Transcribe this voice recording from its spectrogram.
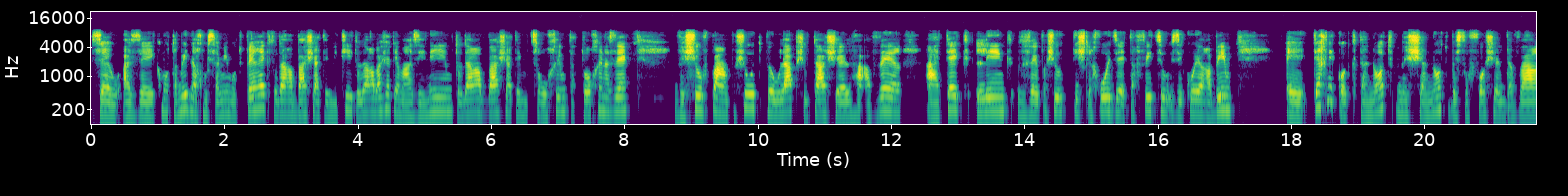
זהו, אז uh, כמו תמיד אנחנו מסיימים עוד פרק, תודה רבה שאתם איתי, תודה רבה שאתם מאזינים, תודה רבה שאתם צורכים את התוכן הזה, ושוב פעם, פשוט פעולה פשוטה של העבר, העתק לינק, ופשוט תשלחו את זה, תפיצו זיכוי הרבים. אה, טכניקות קטנות משנות בסופו של דבר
